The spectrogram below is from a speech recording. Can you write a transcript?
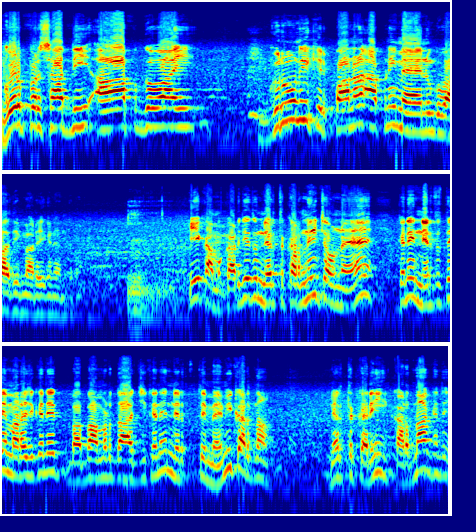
ਗੁਰ ਪ੍ਰਸਾਦੀ ਆਪ ਗਵਾਈ, ਗੁਰੂ ਦੀ ਕਿਰਪਾ ਨਾਲ ਆਪਣੀ ਮੈਂ ਨੂੰ ਗਵਾ ਦੀ ਮਾਰੇ ਕਹਿੰਦੇ ਅੰਦਰੋਂ। ਇਹ ਕੰਮ ਕਰ, ਜੇ ਤੂੰ ਨਿਰਤ ਕਰਨਾ ਹੀ ਚਾਹੁੰਦਾ ਹੈ, ਕਹਿੰਦੇ, ਨਿਰਤ ਤੇ ਮਹਾਰਾਜ ਕਹਿੰਦੇ, ਬਾਬਾ ਅਮਰਦਾਸ ਜੀ ਕਹਿੰਦੇ, ਨਿਰਤ ਤੇ ਮੈਂ ਵੀ ਕਰਦਾ। ਨਿਰਤ ਕਰੀ, ਕਰਦਾ ਕਹਿੰਦੇ,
